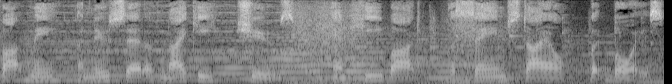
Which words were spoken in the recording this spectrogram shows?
bought me a new set of Nike shoes, and he bought the same style but boys.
